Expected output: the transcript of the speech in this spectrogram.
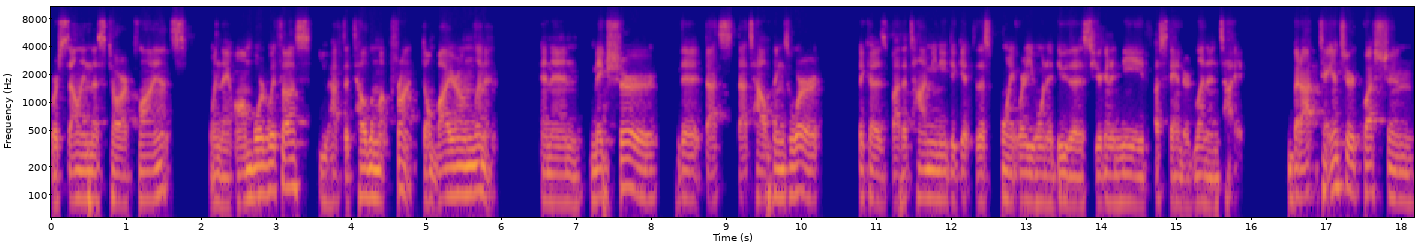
We're selling this to our clients. when they onboard with us, you have to tell them up front, don't buy your own linen. And then make sure that that's that's how things work because by the time you need to get to this point where you want to do this, you're going to need a standard linen type. But I, to answer your question,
